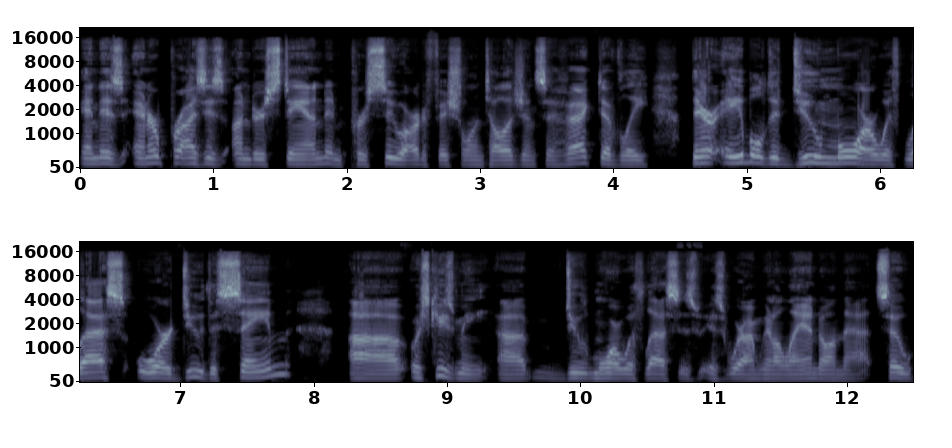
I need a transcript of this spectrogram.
and as enterprises understand and pursue artificial intelligence effectively, they're able to do more with less or do the same uh, or excuse me, uh, do more with less is, is where I'm going to land on that. So,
